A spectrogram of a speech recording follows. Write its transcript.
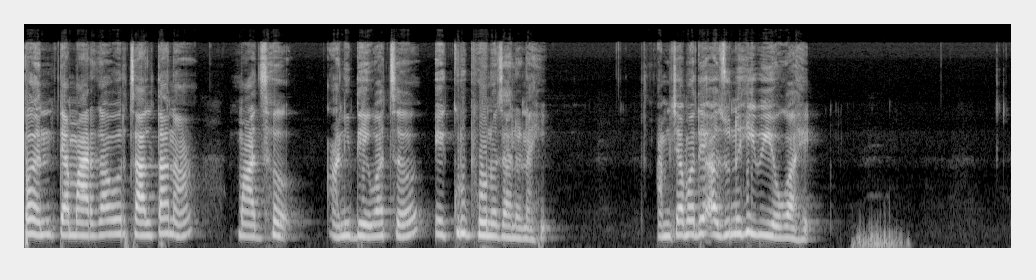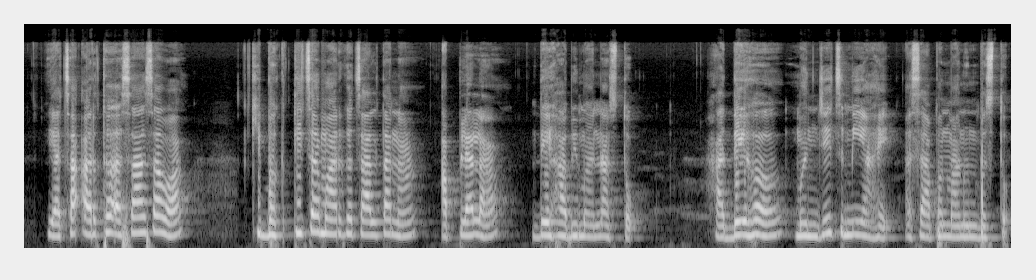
पण त्या मार्गावर चालताना माझं आणि देवाचं एकरूप होणं झालं नाही. आमच्यामध्ये अजूनही वियोग आहे. याचा अर्थ असा असावा की भक्तीचा मार्ग चालताना आपल्याला देहाभिमान असतो. हा देह म्हणजेच मी आहे असं आपण मानून बसतो.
